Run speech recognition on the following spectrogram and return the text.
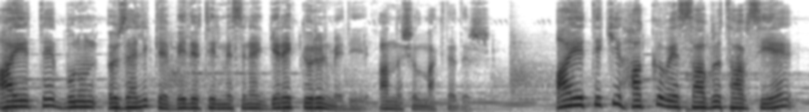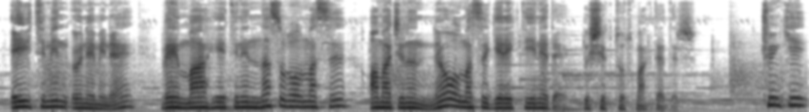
ayette bunun özellikle belirtilmesine gerek görülmediği anlaşılmaktadır. Ayetteki hakkı ve sabrı tavsiye, eğitimin önemine ve mahiyetinin nasıl olması, amacının ne olması gerektiğine de ışık tutmaktadır. Çünkü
